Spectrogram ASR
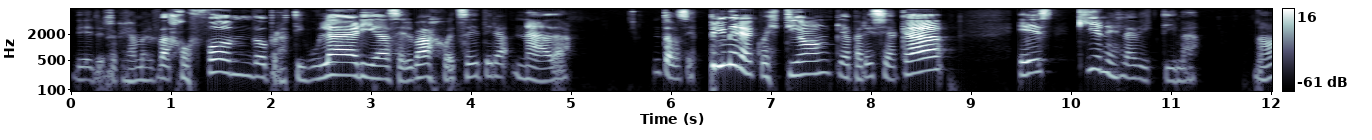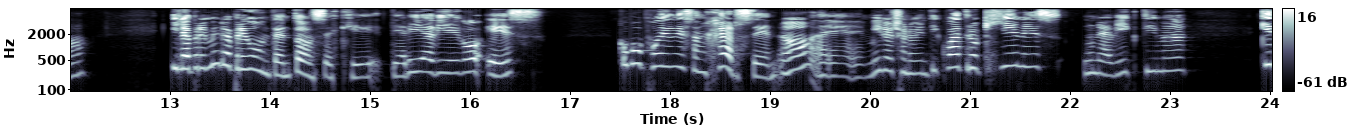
de, lo que llama el bajo fondo, prostibularias, el bajo, etcétera, nada. Entonces, primera cuestión que aparece acá es quién es la víctima. ¿no? Y la primera pregunta entonces que te haría Diego es, ¿cómo puede zanjarse, ¿no? Eh, En 1894, ¿quién es una víctima? ¿Qué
